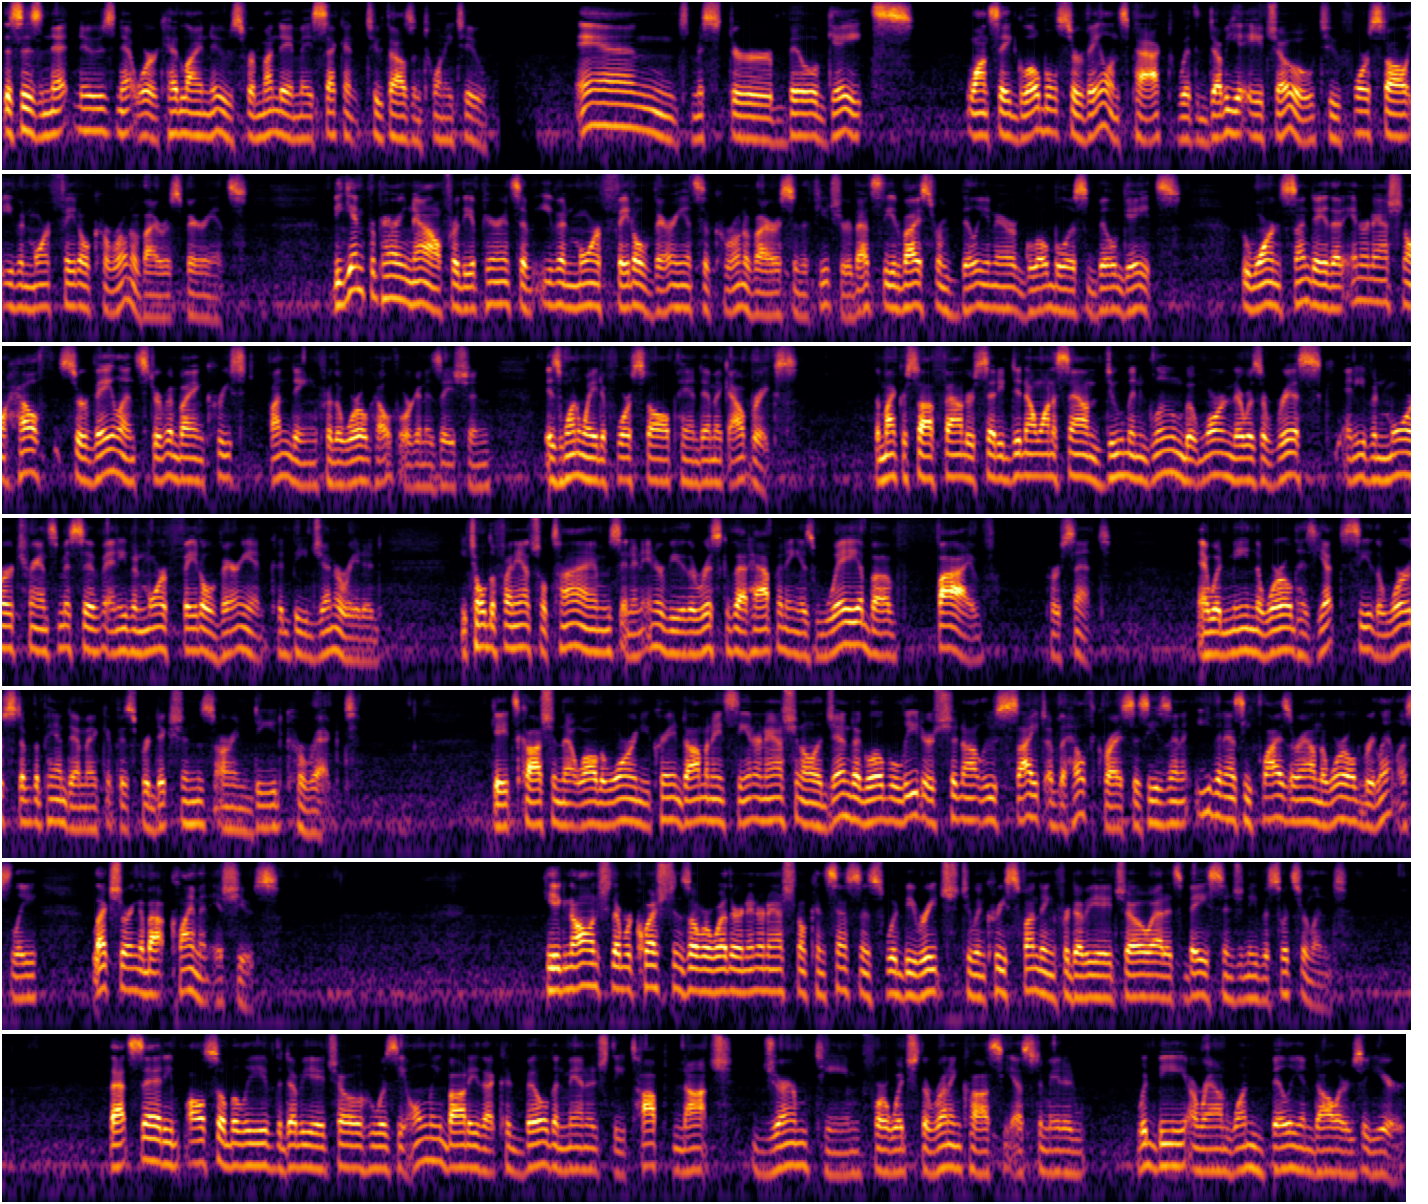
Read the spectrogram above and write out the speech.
This is Net News Network headline news for Monday, May 2nd, 2022. And Mr. Bill Gates wants a global surveillance pact with WHO to forestall even more fatal coronavirus variants. Begin preparing now for the appearance of even more fatal variants of coronavirus in the future. That's the advice from billionaire globalist Bill Gates who warned Sunday that international health surveillance driven by increased funding for the World Health Organization is one way to forestall pandemic outbreaks. The Microsoft founder said he did not want to sound doom and gloom, but warned there was a risk an even more transmissive and even more fatal variant could be generated. He told the Financial Times in an interview the risk of that happening is way above 5% and would mean the world has yet to see the worst of the pandemic if his predictions are indeed correct. Gates cautioned that while the war in Ukraine dominates the international agenda, global leaders should not lose sight of the health crisis, even as he flies around the world relentlessly lecturing about climate issues. He acknowledged there were questions over whether an international consensus would be reached to increase funding for WHO at its base in Geneva, Switzerland. That said, he also believed the WHO, who was the only body that could build and manage the top notch germ team, for which the running costs he estimated would be around $1 billion a year.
